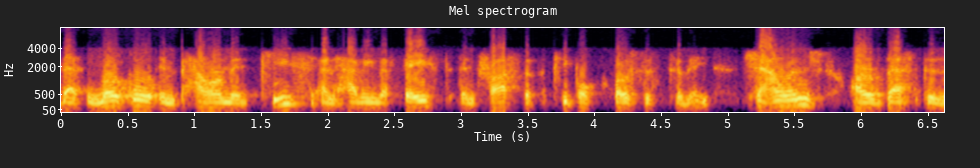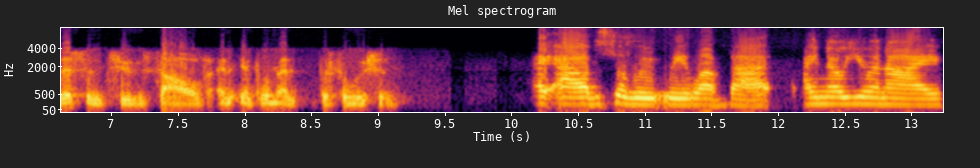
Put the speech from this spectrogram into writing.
that local empowerment piece and having the faith and trust that the people closest to the challenge are best positioned to solve and implement the solution. I absolutely love that. I know you and I,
